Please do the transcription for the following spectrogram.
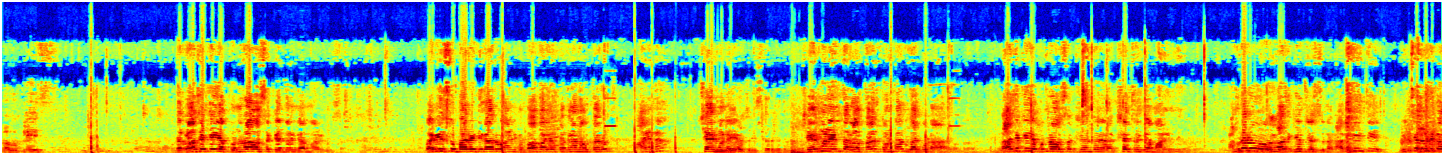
బాబు ప్లీజ్ ఒక రాజకీయ పునరావాస కేంద్రంగా మారింది సార్. వైవి సుబ్బారెడ్డి గారు ఆయనకు బాబాగా పెదనాన్న అవుతారు. ఆయన చైర్మన్ అయ్యారు చైర్మన్ అయిన తర్వాత కొండంతా కూడా రాజకీయ పునరావాస క్షేత్రంగా మారింది. అందరూ రాజకీయం చేస్తున్నారు. అవినీతి విచ్చలవిడిగా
